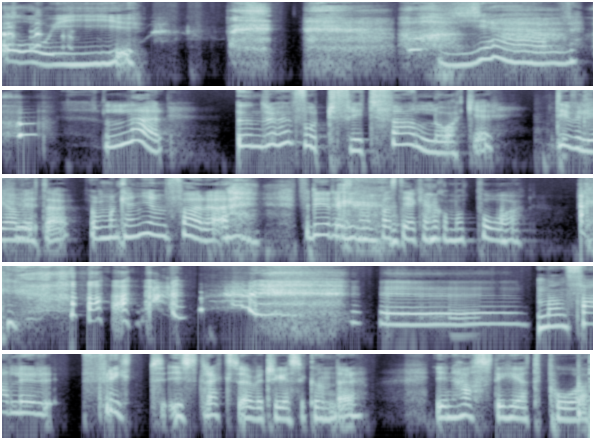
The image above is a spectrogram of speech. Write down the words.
Oj! Jävlar! Undrar hur fort fritt fall åker. Det vill jag veta. Om man kan jämföra. För det är det snabbaste jag kan komma på. Man faller fritt i strax över tre sekunder i en hastighet på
